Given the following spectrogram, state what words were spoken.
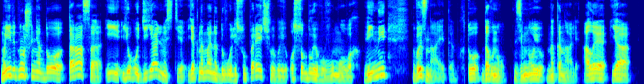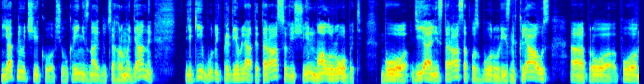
Моє відношення до Тараса і його діяльності, як на мене, доволі суперечливою, особливо в умовах війни. Ви знаєте, хто давно зі мною на каналі. Але я ніяк не очікував, що в Україні знайдуться громадяни, які будуть пред'являти Тарасові, що він мало робить. Бо діяльність Тараса по збору різних кляус, про по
